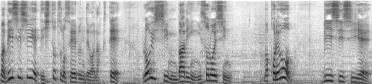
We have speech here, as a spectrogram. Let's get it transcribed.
まあ、BCCA って一つの成分ではなくてロイシンバリンイソロイシン、まあ、これを BCCA っ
